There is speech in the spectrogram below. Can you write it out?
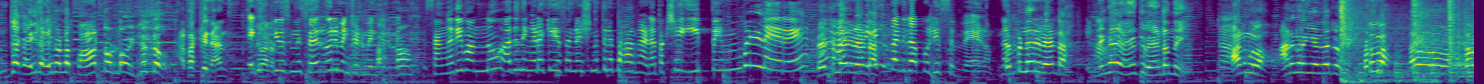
എന്റെ കയ്യിൽ അതിനുള്ള പാട്ടുണ്ടോ? ഇല്ലല്ലോ. അതൊക്കെ ഞാൻ എക്സ്ക്യൂസ് മി സർ ഒരു മിനിറ്റ് ഒരു മിനിറ്റ് സംഗതി വന്നു. അത് നിങ്ങളുടെ കേസ് അന്വേഷണത്തിന്റെ ഭാഗമാണ്. പക്ഷെ ഈ പെമ്പിള്ളേരെ പെമ്പിള്ളേര് വേണ്ട. വനിതാ പോലീസ് വേണം. പെമ്പിള്ളേര് വേണ്ട. നിങ്ങൾ ഞങ്ങൾക്ക് വേണ്ടെന്നേ. ആണുങ്ങൾ വാ. ആണുങ്ങൾ ഇങ്ങനെ എഴുന്നേറ്റ് വാ. പെട്ടെന്ന് വാ. വാ, വാ, വാ, വാ, വാ.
